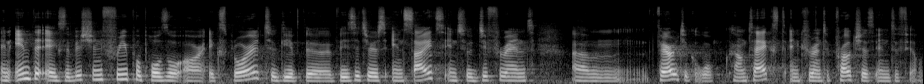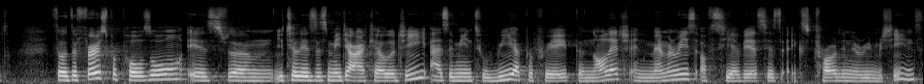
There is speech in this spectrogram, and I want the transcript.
And in the exhibition, three proposals are explored to give the visitors insights into different um, theoretical context and current approaches in the field. So the first proposal is um, utilizes media archaeology as a means to reappropriate the knowledge and memories of CAVS's extraordinary machines.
